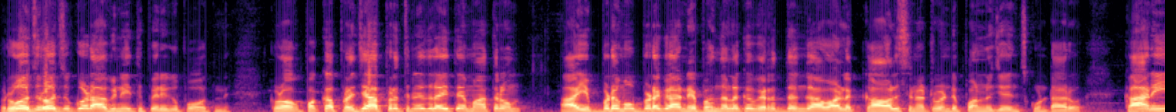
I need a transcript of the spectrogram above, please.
రోజు రోజు కూడా అవినీతి పెరిగిపోతుంది. ఇక్కడ ఒక పక్క ప్రజాప్రతినిధులు అయితే మాత్రం ఆ ఇబ్బడముబ్బడగా నిబంధనలకు విరుద్ధంగా వాళ్ళకి కావాల్సినటువంటి పనులు చేయించుకుంటారు. కానీ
